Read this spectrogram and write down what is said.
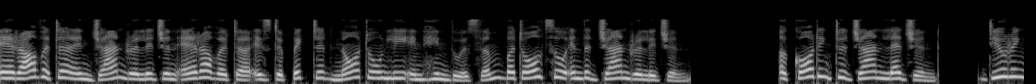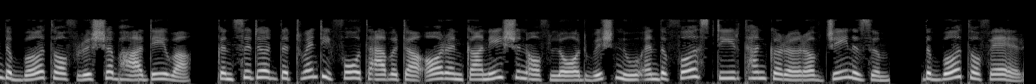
Airavata in Jain religion Airavata is depicted not only in Hinduism but also in the Jain religion. According to Jain legend, during the birth of Rishabhadeva, considered the 24th avatar or incarnation of Lord Vishnu and the first Tirthankara of Jainism, the birth of air,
